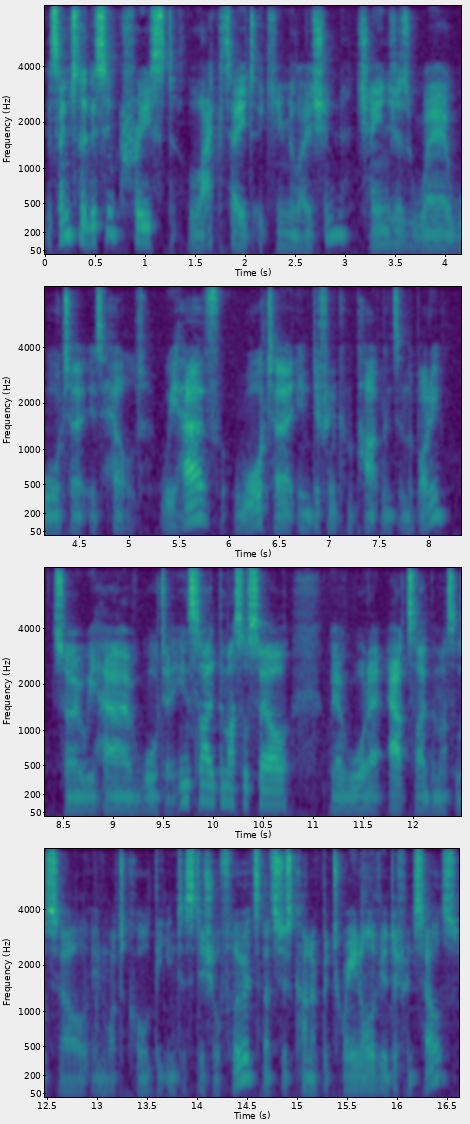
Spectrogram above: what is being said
Essentially, this increased lactate accumulation changes where water is held. We have water in different compartments in the body. So we have water inside the muscle cell, we have water outside the muscle cell in what's called the interstitial fluid. So that's just kind of between all of your different cells.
